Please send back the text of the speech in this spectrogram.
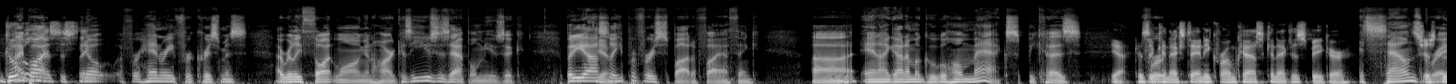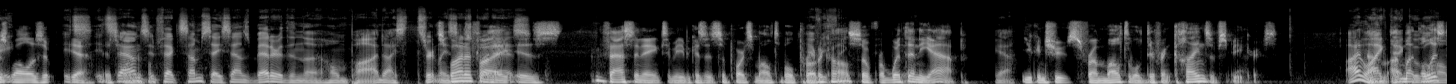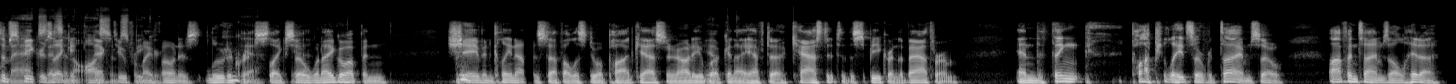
Google I bought, has this you thing. know, for Henry for Christmas. I really thought long and hard because he uses Apple Music, but he also Yeah. he prefers Spotify, I think. Uh, And I got him a Google Home Max because yeah, because it connects to any Chromecast connected speaker it sounds just great. as well as it. It's, yeah, it sounds. wonderful. In fact, some say sounds better than the HomePod. I certainly Spotify is fascinating to me because it supports multiple protocols. So from within the app, Yeah. you can choose from multiple different kinds of speakers. I like Um, that. The list Home of speakers That's I can connect awesome to from my phone is ludicrous. Yeah, like so, yeah. when I go up and shave and clean up and stuff, I'll listen to a podcast or an audiobook, and I have to cast it to the speaker in the bathroom, and the thing populates over time. So oftentimes I'll hit a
